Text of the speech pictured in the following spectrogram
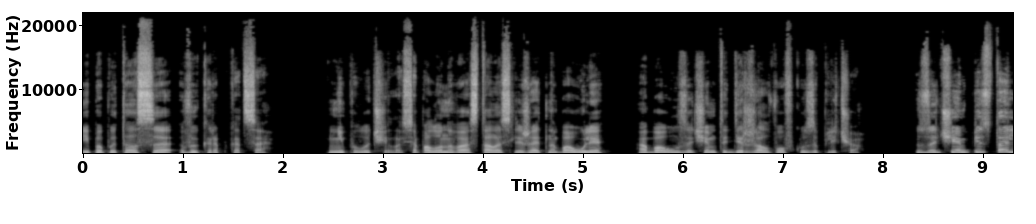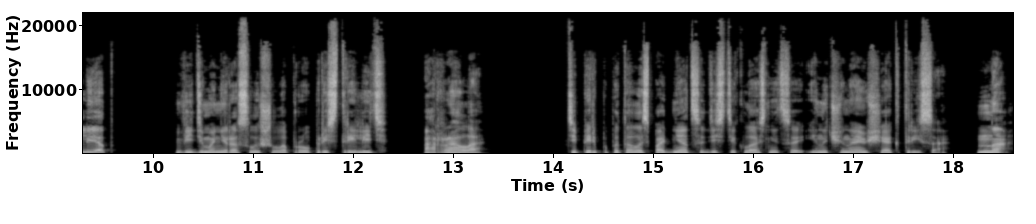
и попытался выкарабкаться. Не получилось. Аполлонова осталась лежать на бауле, а баул зачем-то держал Вовку за плечо. «Зачем пистолет?» Видимо, не расслышала про «пристрелить», орала. Теперь попыталась подняться десятиклассница и начинающая актриса. «На!»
